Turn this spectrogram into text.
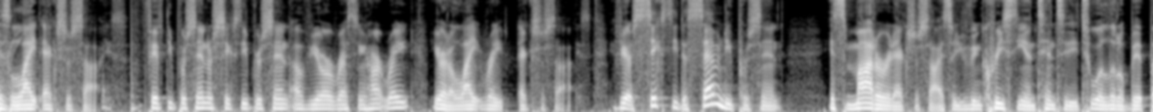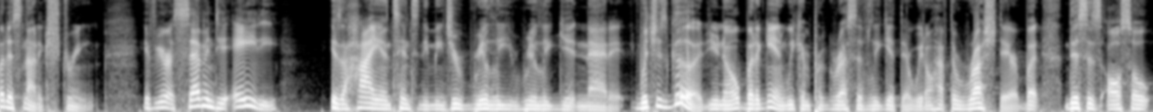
is light exercise. 50% or 60% of your resting heart rate, you're at a light rate exercise. If you're at 60 to 70%, it's moderate exercise. So you've increased the intensity to a little bit, but it's not extreme. If you're at 70 to 80, is a high intensity means you're really really getting at it which is good you know but again we can progressively get there. We don't have to rush there but this is also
